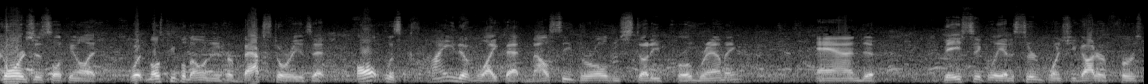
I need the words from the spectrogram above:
gorgeous looking, all that. What most people don't know in her backstory is that Alt was kind of like that mousy girl who studied programming, and basically at a certain point she got her first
